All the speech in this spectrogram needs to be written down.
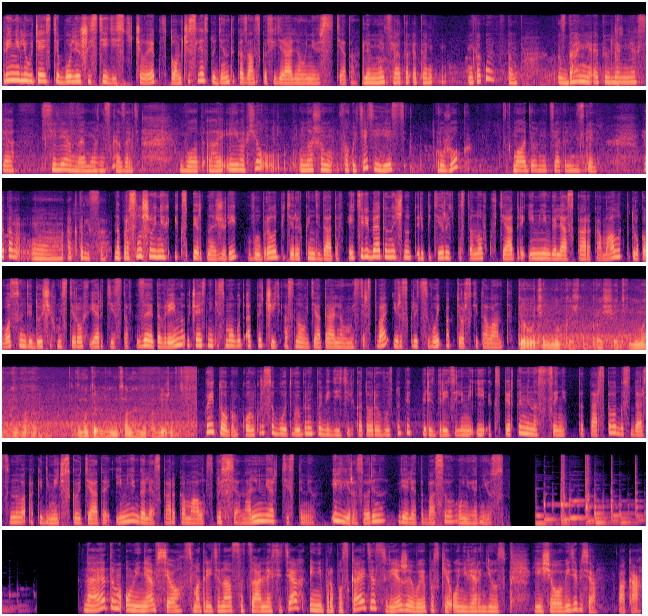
Приняли участие более 60 человек, в том числе студенты Казанского федерального университета. Для меня театр — это не какое-то там здание, это для меня вся вселенная, можно сказать. Вот. А, и вообще в нашем факультете есть кружок молодежный театр «Мизгель». Это э, актриса. На прослушиваниях экспертное жюри выбрало пятерых кандидатов. Эти ребята начнут репетировать постановку в театре имени Галяскара Камала под руководством ведущих мастеров и артистов. За это время участники смогут отточить основы театрального мастерства и раскрыть свой актерский талант. В первую очередь буду, конечно, обращать внимание на внутреннюю эмоциональную подвижность. По итогам конкурса будет выбран победитель, который выступит перед зрителями и экспертами на сцене Татарского государственного академического театра имени Галиаскара Камала с профессиональными артистами. Эльвира Зорина, Виолетта Басова, Univer News. На этом у меня все. Смотрите нас в социальных сетях и не пропускайте свежие выпуски Univer News. Еще увидимся. Пока.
